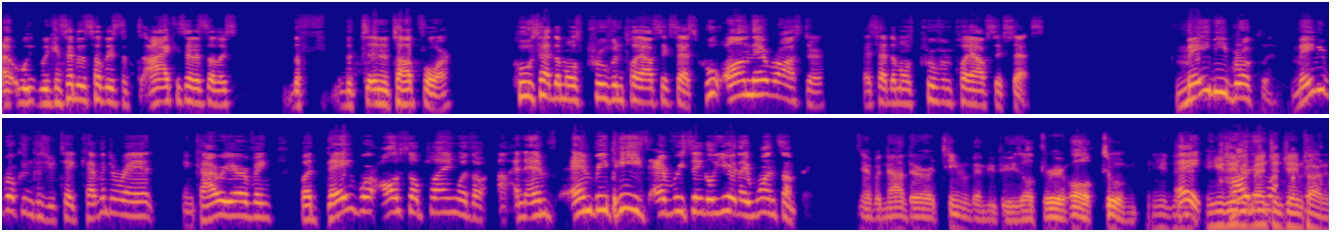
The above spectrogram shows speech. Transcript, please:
uh, we, we consider the Celtics, the, I consider the Celtics the, the in the top four. Who's had the most proven playoff success? Who on their roster has had the most proven playoff success? Maybe Brooklyn. Maybe Brooklyn because you take Kevin Durant and Kyrie Irving, but they were also playing with a, an M- MVPs every single year. They won something. Yeah, but now they're a team of MVPs. All three, all two of them. You didn't, Hey, you didn't Harden mention wa- James Harden.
